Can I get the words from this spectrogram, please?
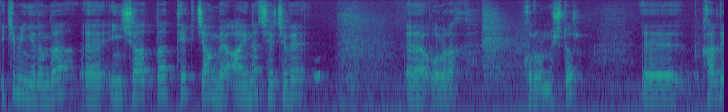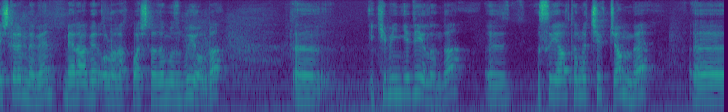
2000 yılında e, inşaatta tek cam ve ayna çerçeve e, olarak kurulmuştur. E, kardeşlerimle ben beraber olarak başladığımız bu yolda e, 2007 yılında e, ısı yalıtımlı çift cam ve e,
